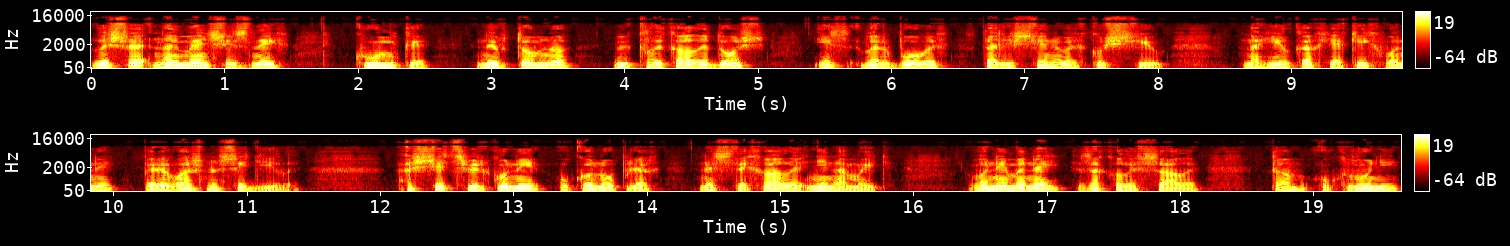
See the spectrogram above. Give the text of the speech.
лише найменші з них, кумки, невтомно викликали дощ із вербових та ліщинових кущів, на гілках яких вони переважно сиділи. А ще цвіркуни у коноплях не стихали ні на мить. Вони мене й заколисали. Там, у клуні,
